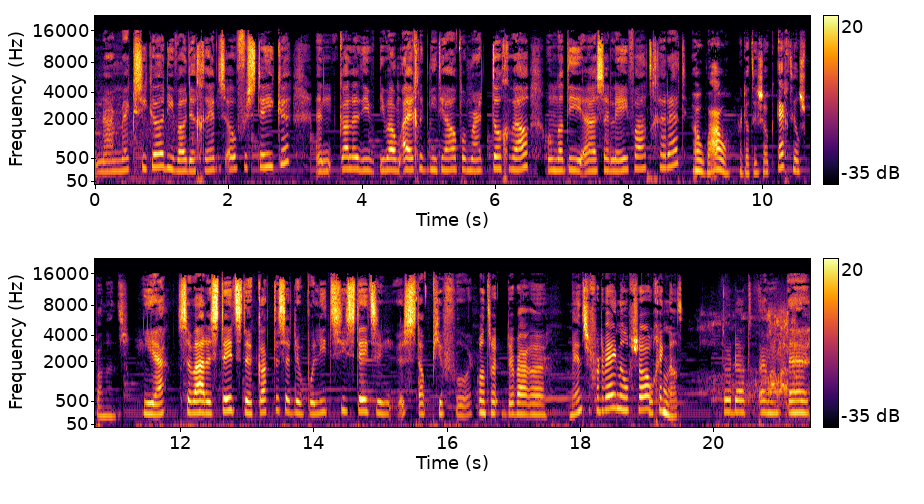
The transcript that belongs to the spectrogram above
naar Mexico, die wou de grens oversteken. En Kalle die, die wou hem eigenlijk niet helpen, maar toch wel, omdat hij uh, zijn leven had gered. Oh wauw, maar dat is ook echt heel spannend. Ja, ze waren steeds de cactus en de politie steeds een, een stapje voor. Want er, er waren mensen verdwenen of zo? Hoe ging dat? Doordat een, uh,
